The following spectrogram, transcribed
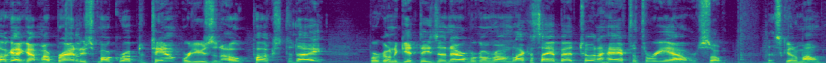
Okay, I got my Bradley smoker up to temp. We're using oak pucks today. We're going to get these in there. We're going to run them, like I say, about two and a half to three hours. So let's get them on.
